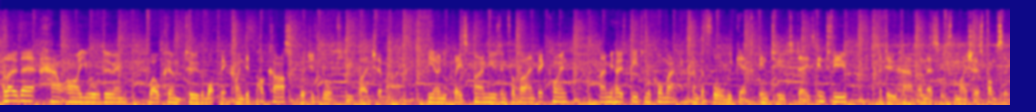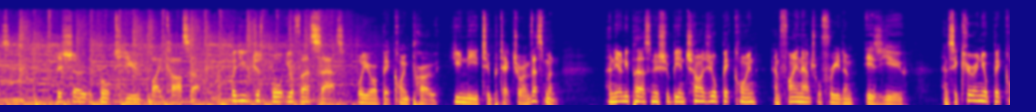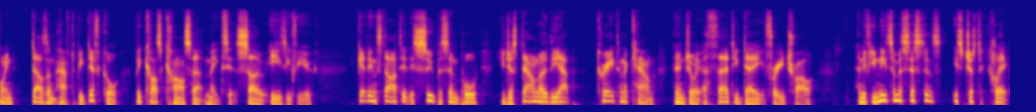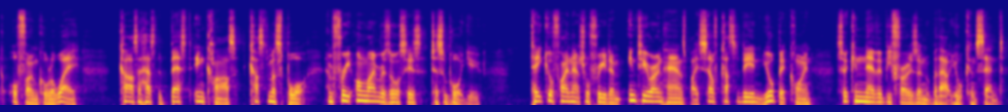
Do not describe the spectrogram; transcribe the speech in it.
Hello there, how are you all doing? Welcome to the What Bitcoin Did podcast, which is brought to you by Gemini, the only place I'm using for buying Bitcoin. I'm your host, Peter McCormack, and before we get into today's interview, I do have a message from my show sponsors. This show is brought to you by Casa. Whether you've just bought your first SAT or you're a Bitcoin pro, you need to protect your investment. And the only person who should be in charge of your Bitcoin and financial freedom is you. And securing your Bitcoin doesn't have to be difficult because Casa makes it so easy for you. Getting started is super simple. You just download the app, create an account, and enjoy a 30 day free trial. And if you need some assistance, it's just a click or phone call away. Casa has the best in class customer support and free online resources to support you. Take your financial freedom into your own hands by self custodying your Bitcoin so it can never be frozen without your consent.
